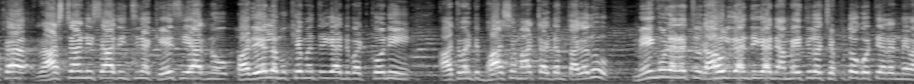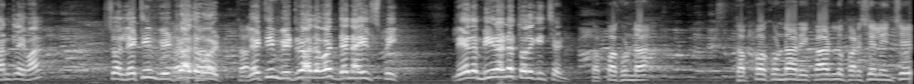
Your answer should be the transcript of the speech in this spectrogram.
ఒక రాష్ట్రాన్ని సాధించిన కేసీఆర్ను పదేళ్ళ ముఖ్యమంత్రి గారిని పట్టుకొని అటువంటి భాష మాట్లాడడం తగదు. మేము కూడా అనొచ్చు రాహుల్ గాంధీ గారిని అమేథీలో చెప్పుతో కొట్టారని మేము అనలేమా? So let him withdraw the word let him withdraw the word then I will speak లేదా మీరైనా తొలగించండి. తప్పకుండా తప్పకుండా రికార్డులు పరిశీలించి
